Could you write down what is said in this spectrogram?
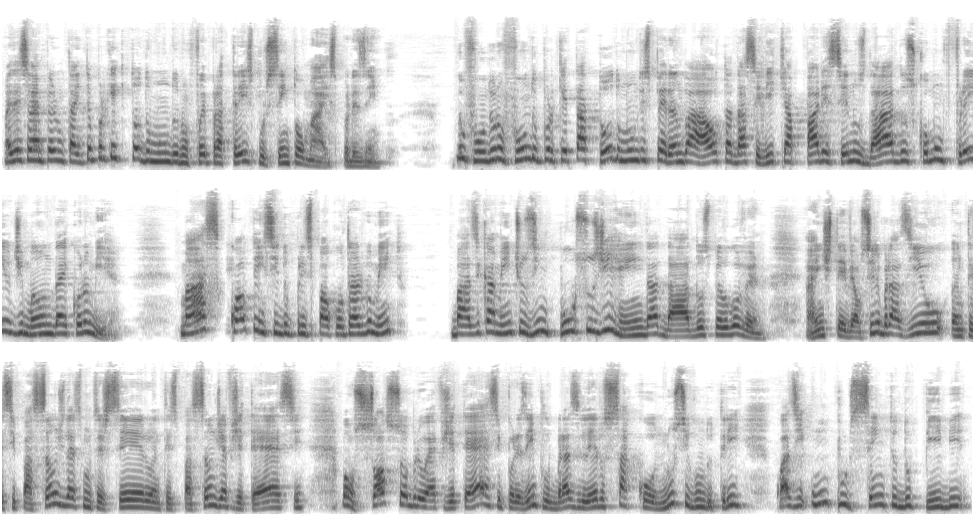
Mas aí você vai me perguntar, então por que, que todo mundo não foi para 3% ou mais, por exemplo? No fundo, no fundo, porque está todo mundo esperando a alta da Selic aparecer nos dados como um freio de mão da economia. Mas qual tem sido o principal contra-argumento? Basicamente os impulsos de renda dados pelo governo. A gente teve Auxílio Brasil, antecipação de 13º, antecipação de FGTS. Bom, só sobre o FGTS, por exemplo, o brasileiro sacou no segundo TRI quase 1% do PIB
